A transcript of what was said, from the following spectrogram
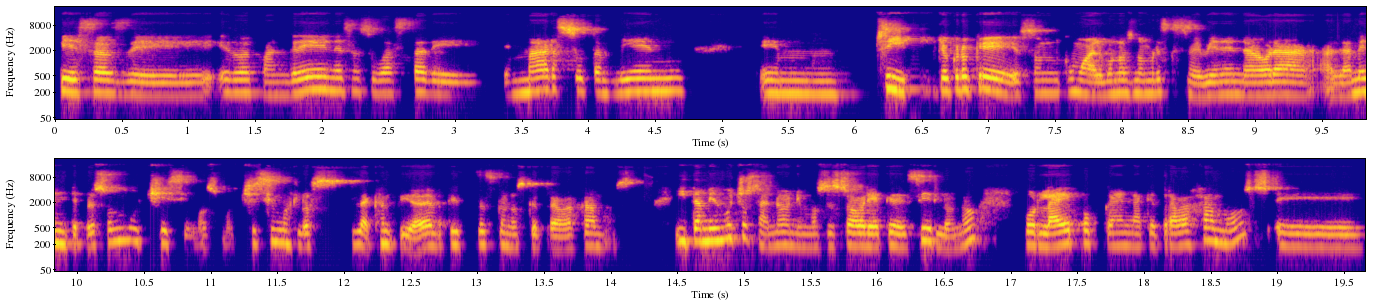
piezas de Eduard Pangren, esa subasta de, marzo también. Em, sí, yo creo que son como algunos nombres que se me vienen ahora a la mente, pero son muchísimos, muchísimos los, la cantidad de artistas con los que trabajamos. Y también muchos anónimos, eso habría que decirlo, ¿no? Por la época en la que trabajamos, eh,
